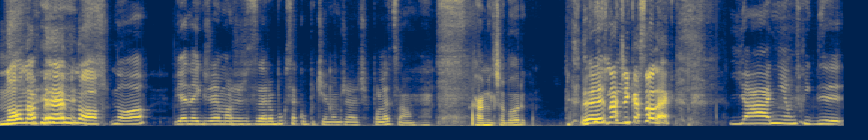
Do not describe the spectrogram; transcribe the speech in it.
No na pewno! No, w jednej grze możesz za Robuxa kupić jedną rzecz. Polecam. Kamil Czabory. E, znaczy kasolek! Ja nie mów nigdy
